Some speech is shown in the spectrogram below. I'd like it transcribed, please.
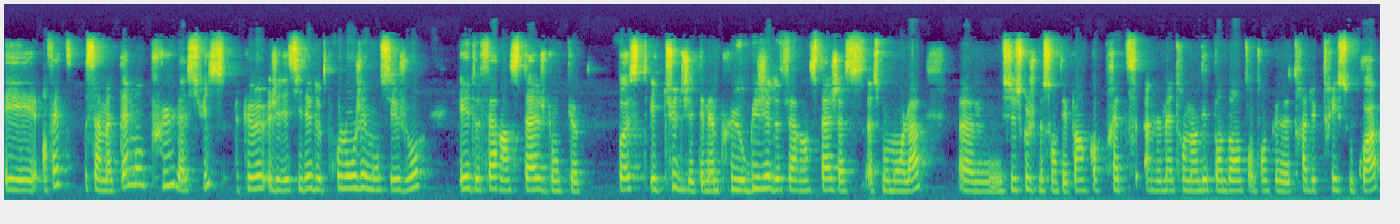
Et en fait, ça m'a tellement plu la Suisse que j'ai décidé de prolonger mon séjour et de faire un stage donc post-études, j'étais même plus obligée de faire un stage à, ce moment-là. Euh, c'est juste que je me sentais pas encore prête à me mettre en indépendante en tant que traductrice ou quoi.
